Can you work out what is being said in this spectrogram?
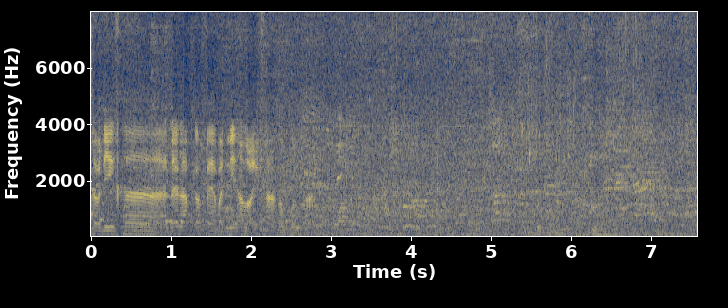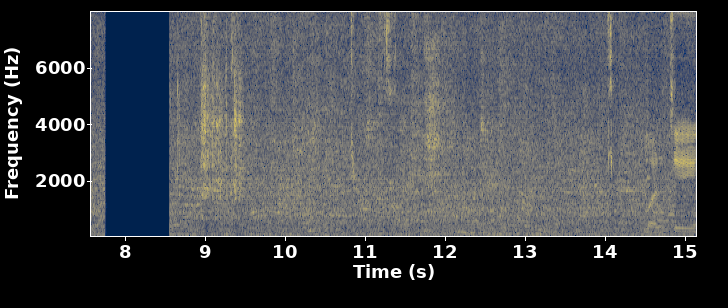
สวัสดีค่ะ ได้รับกาแฟวันนี้อร่อยค่ะ ขอบคุณค่ะ เหมือนจริง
